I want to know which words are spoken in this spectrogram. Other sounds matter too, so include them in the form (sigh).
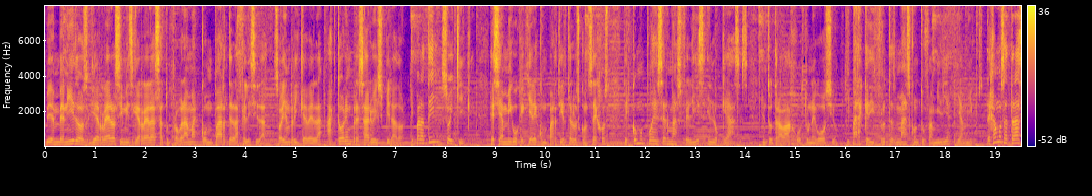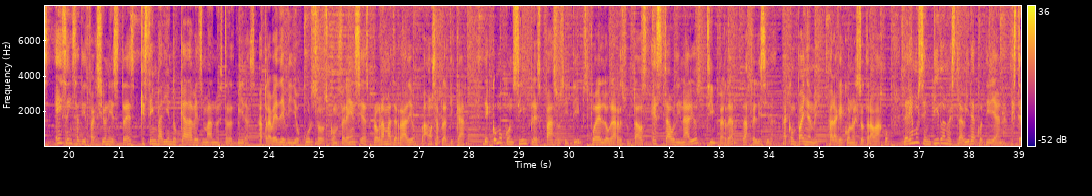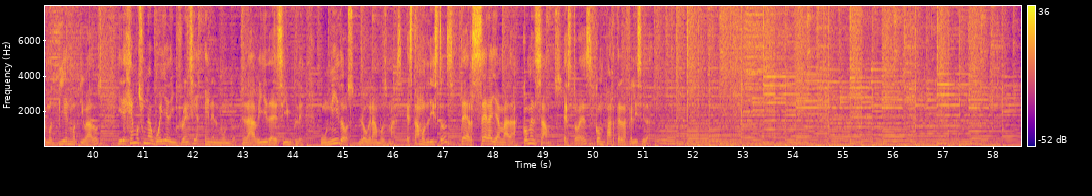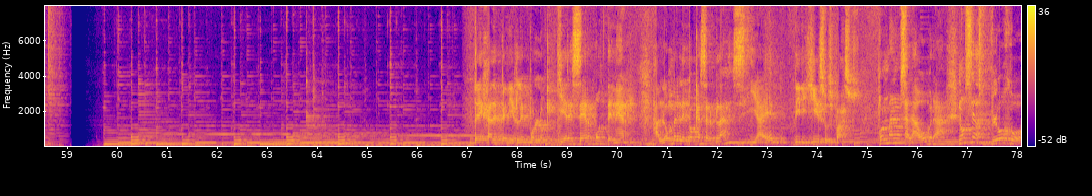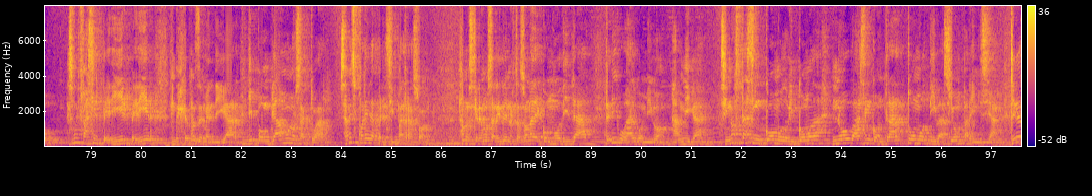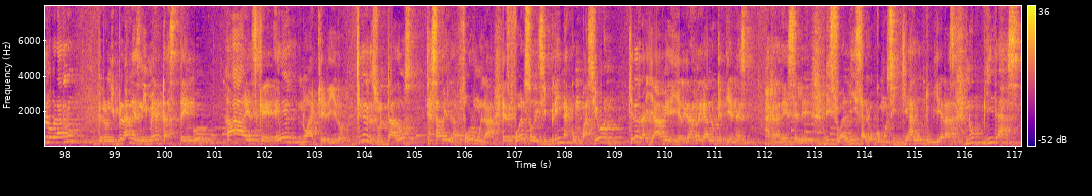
Bienvenidos guerreros y mis guerreras a tu programa Comparte la Felicidad. Soy Enrique Vela, actor, empresario e inspirador. Y para ti soy Quique ese amigo que quiere compartirte los consejos de cómo puedes ser más feliz en lo que haces, en tu trabajo, tu negocio y para que disfrutes más con tu familia y amigos. Dejamos atrás esa insatisfacción y estrés que está invadiendo cada vez más nuestras vidas. A través de videocursos, conferencias, programas de radio, vamos a platicar de cómo con simples pasos y tips puedes lograr resultados extraordinarios sin perder la felicidad. Acompáñame para que con nuestro trabajo le demos sentido a nuestra vida cotidiana estemos bien motivados y dejemos una huella de influencia en el mundo. La vida es simple, unidos logramos más. ¿Estamos listos? Tercera llamada, comenzamos. Esto es, comparte la felicidad. De pedirle por lo que quiere ser o tener. Al hombre le toca hacer planes y a él dirigir sus pasos. Pon manos a la obra, no seas flojo. Es muy fácil pedir, pedir. (laughs) Dejemos de mendigar y pongámonos a actuar. ¿Sabes cuál es la principal razón? No nos queremos salir de nuestra zona de comodidad. Te digo algo, amigo, amiga. Si no estás incómodo, incómoda, no vas a encontrar tu motivación para iniciar. ¿Quieres lograrlo? Pero ni planes ni metas tengo. Ah, es que Él no ha querido. ¿Quieres resultados? Ya sabes la fórmula. Esfuerzo, disciplina, compasión. ¿Quieres la llave y el gran regalo que tienes? Agradecele, visualízalo como si ya lo tuvieras. No pidas.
